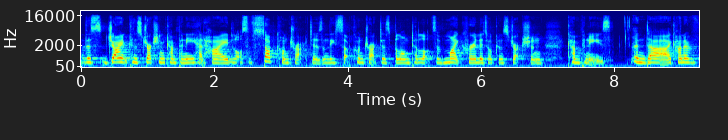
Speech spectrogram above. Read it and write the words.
this giant construction company had hired lots of subcontractors, and these subcontractors belonged to lots of micro little construction companies. And uh, I kind of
